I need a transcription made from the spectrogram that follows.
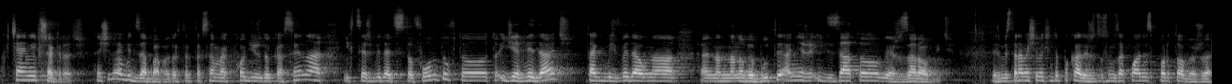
chciałem je przegrać. W sensie to miała być zabawa, tak, tak, tak samo jak wchodzisz do kasyna i chcesz wydać 100 funtów, to, to idzie wydać, tak byś wydał na, na, na nowe buty, a nie, że idź za to, wiesz, zarobić. My staramy się właśnie to pokazać, że to są zakłady sportowe, że,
